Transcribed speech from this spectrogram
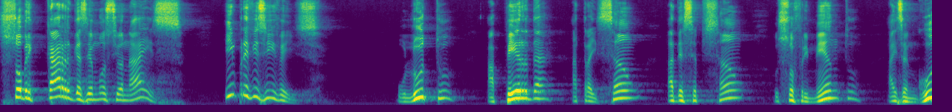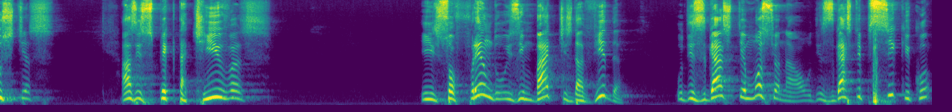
sobrecargas emocionais imprevisíveis. O luto, a perda, a traição, a decepção, o sofrimento, as angústias, as expectativas, e sofrendo os embates da vida, o desgaste emocional, o desgaste psíquico,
